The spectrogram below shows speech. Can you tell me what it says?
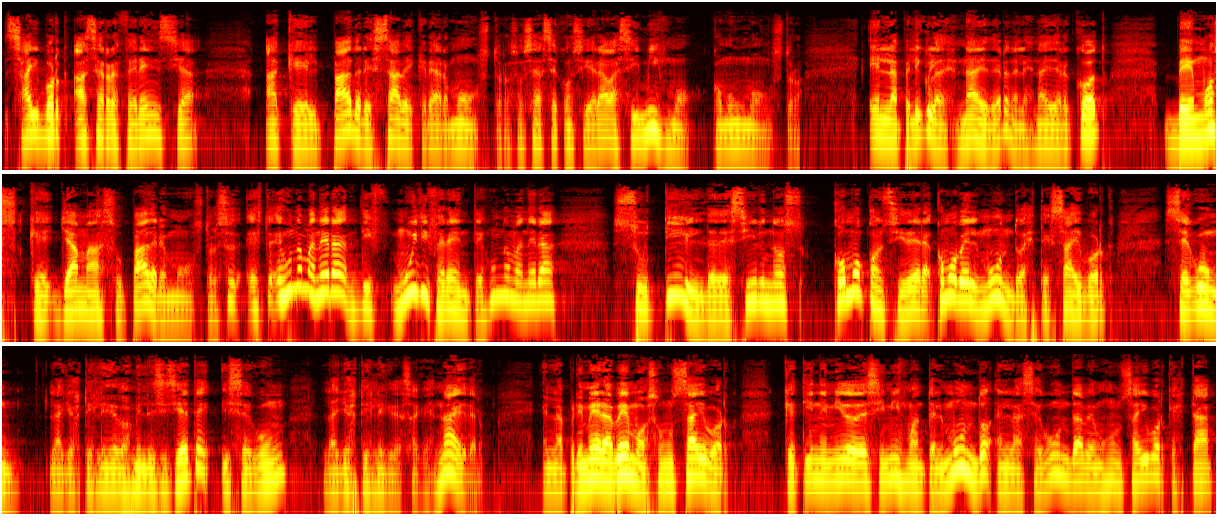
Cyborg hace referencia a que el padre sabe crear monstruos, o sea, se consideraba a sí mismo como un monstruo. En la película de Snyder, en el Snyder Cut, vemos que llama a su padre monstruo. Esto es una manera muy diferente, es una manera sutil de decirnos cómo considera, cómo ve el mundo este cyborg según la Justice League de 2017 y según la Justice League de Zack Snyder. En la primera vemos un cyborg que tiene miedo de sí mismo ante el mundo, en la segunda vemos un cyborg que está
